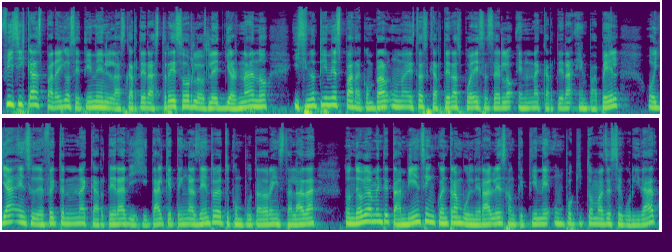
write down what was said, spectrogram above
físicas, para ello se tienen las carteras Trezor, los Ledger Nano, y si no tienes para comprar una de estas carteras puedes hacerlo en una cartera en papel o ya en su defecto en una cartera digital que tengas dentro de tu computadora instalada, donde obviamente también se encuentran vulnerables aunque tiene un poquito más de seguridad.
